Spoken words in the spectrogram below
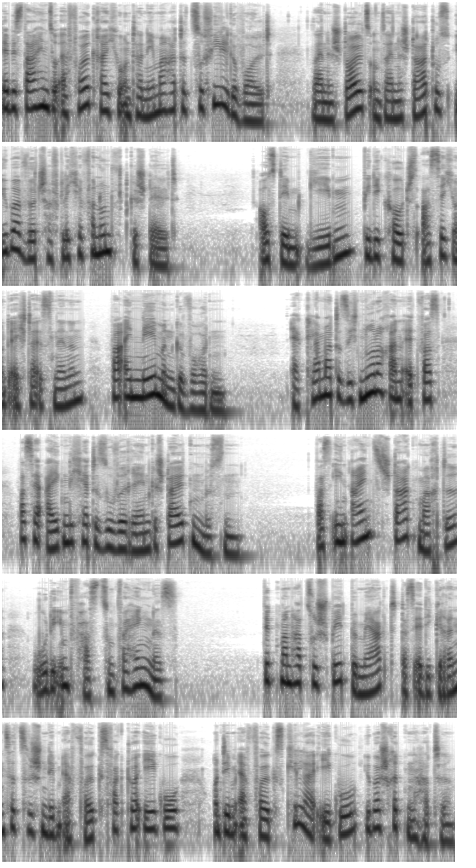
Der bis dahin so erfolgreiche Unternehmer hatte zu viel gewollt, seinen Stolz und seinen Status über wirtschaftliche Vernunft gestellt. Aus dem Geben, wie die Coaches Assig und Echter es nennen, war ein Nehmen geworden. Er klammerte sich nur noch an etwas, was er eigentlich hätte souverän gestalten müssen. Was ihn einst stark machte, wurde ihm fast zum Verhängnis. Dittmann hat zu spät bemerkt, dass er die Grenze zwischen dem Erfolgsfaktor-Ego und dem Erfolgskiller-Ego überschritten hatte.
